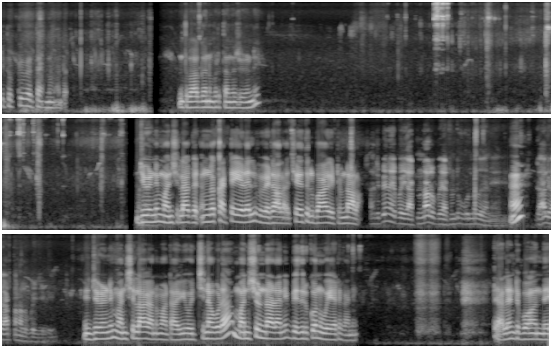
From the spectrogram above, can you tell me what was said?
ఈ తొక్కి పెడతాయి అన్నమాట ఇంత బాగా కనబడుతుందో చూడండి. చూడండి మనిషిలాగా ఇంకా కట్టే ఎడలు పెట్టాలి చేతులు బాగా ఇటు ఉండాలి. సరిపోయినాయి పోయి అటు ఉండాలి పోయి అటు ఉండదు కానీ? గాలి పోయి. ఇది చూడండి మనిషిలాగా అనమాట అవి వచ్చినా కూడా మనిషి ఉండాలని బెదిరుకొని పోయాడు కానీ. టాలెంట్ బాగుంది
